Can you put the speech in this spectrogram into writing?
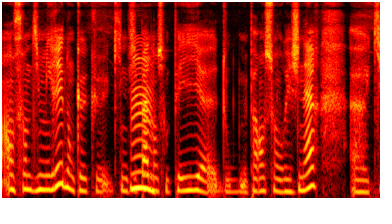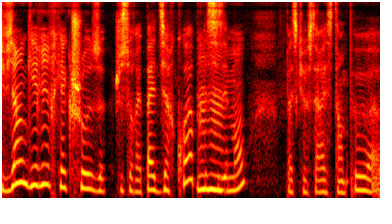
enfant d'immigré, donc euh, que- qui ne vit pas dans son pays euh, d'où mes parents sont originaires, qui vient guérir quelque chose. Je saurais pas dire quoi précisément, parce que ça reste un peu euh,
